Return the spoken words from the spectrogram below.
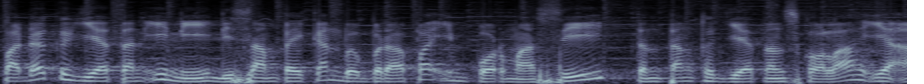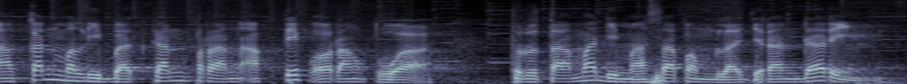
Pada kegiatan ini disampaikan beberapa informasi tentang kegiatan sekolah yang akan melibatkan peran aktif orang tua, terutama di masa pembelajaran daring.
